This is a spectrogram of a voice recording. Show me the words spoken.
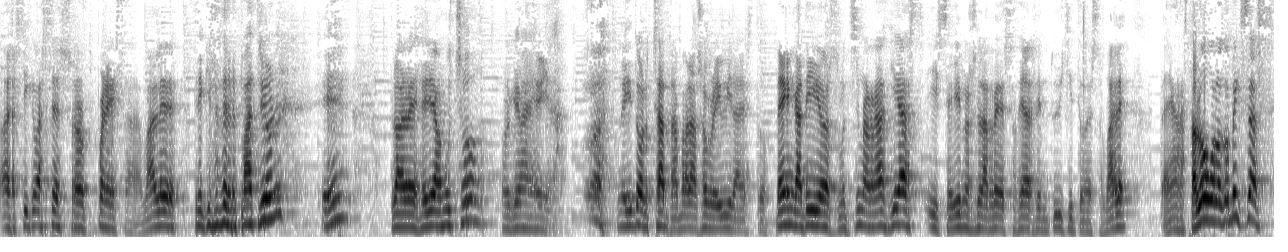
Así que va a ser sorpresa, ¿vale? ¿Te quieres hacer Patreon? ¿Eh? Te lo agradecería mucho porque, madre mía, necesito horchata para sobrevivir a esto. Venga, tíos, muchísimas gracias y seguirnos en las redes sociales, en Twitch y todo eso, ¿vale? Hasta luego, loco mixas.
